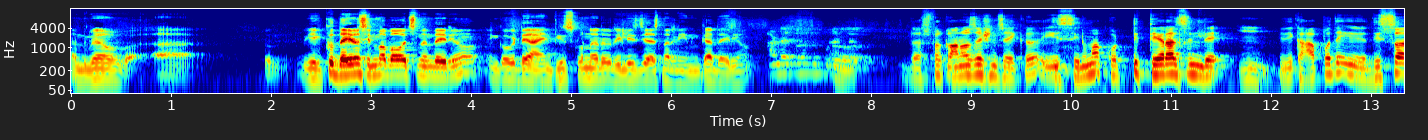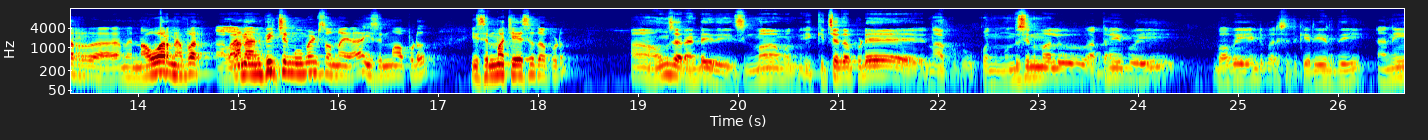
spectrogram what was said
అందుకనే ఆ, ఎక్కువ ధైర్యం సినిమా బాగా వచ్చిందని ధైర్యం. ఇంకొకటి ఆయన తీసుకున్నారు రిలీజ్ చేస్తున్నారు నేను ఇంకా ధైర్యం. జస్ట్ ఫర్ కాన్వర్సేషన్ సేక్ ఈ సినిమా కొట్టి తీరాల్సిందే. ఇది కాకపోతే this or now or never అని అనిపించిన మూమెంట్స్ ఉన్నాయా ఈ సినిమా అప్పుడు? ఈ సినిమా చేసేటప్పుడు? ఆ, అవును సార్. అంటే ఇది సినిమా మనం ఎక్కించేటప్పుడే నాకు కొన్ని ముందు సినిమాలు అర్థమైపోయి బాబాయ్ ఏంటి పరిస్థితి కెరీర్ది? అని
